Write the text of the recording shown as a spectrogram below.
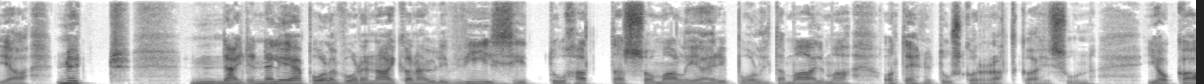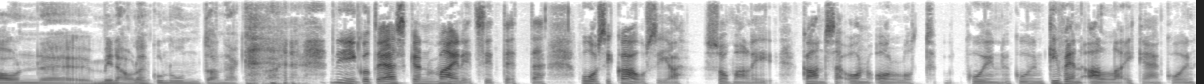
ja nyt näiden neljä ja puolen vuoden aikana yli viisi tuhatta Somalia eri puolilta maailmaa on tehnyt uskon ratkaisun, joka on, eh, minä olen kuin unta näkeväinen. niin, kuten äsken mainitsit, että vuosikausia somali kansa on ollut kuin, kuin kiven alla ikään kuin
